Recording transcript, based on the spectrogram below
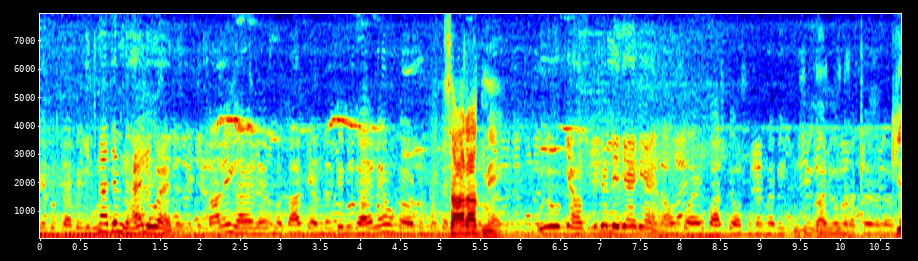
ये तो ट्रैफ़िक कितना जन घायल हुआ है? सारे ही घायल हैं। कार के अंदर के भी घायल हैं और चार आदमी। उन लोगों को क्या हॉस्पिटल ले जाया गया है हाँ, उनको है पास के हॉस्पिटल में अभी दूसरी गाड़ियों में रखते कि,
